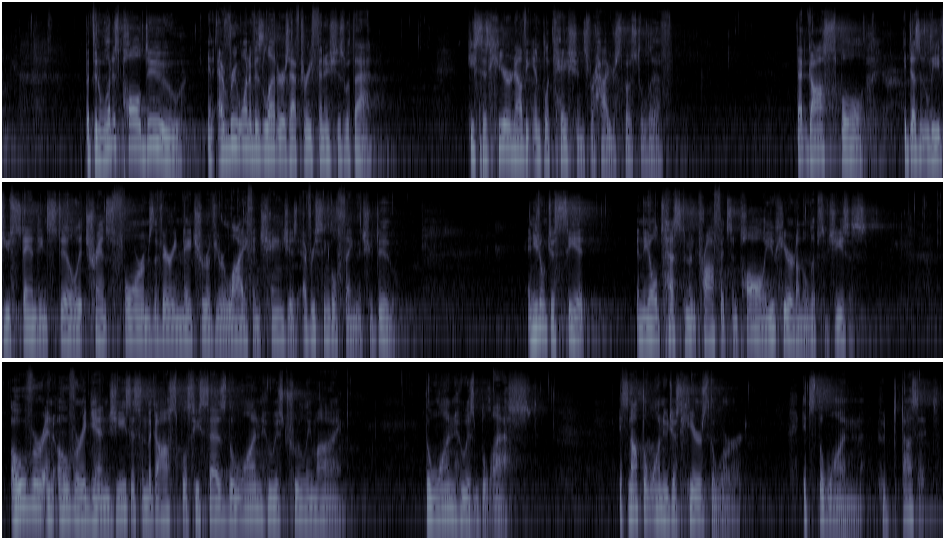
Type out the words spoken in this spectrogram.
But then what does Paul do in every one of his letters after he finishes with that? He says, Here are now the implications for how you're supposed to live. That gospel, it doesn't leave you standing still, it transforms the very nature of your life and changes every single thing that you do. And you don't just see it in the Old Testament prophets and Paul, you hear it on the lips of Jesus. Over and over again, Jesus in the Gospels, he says, The one who is truly mine, the one who is blessed, it's not the one who just hears the word, it's the one who does it.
